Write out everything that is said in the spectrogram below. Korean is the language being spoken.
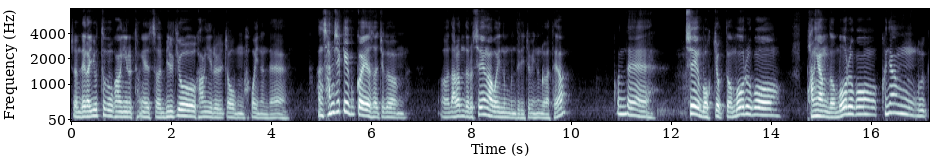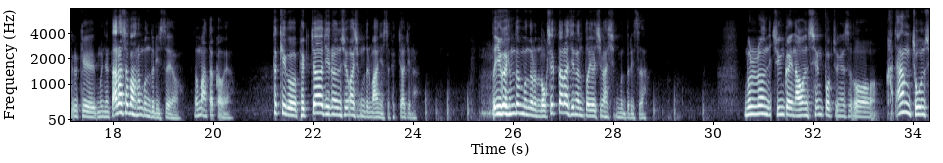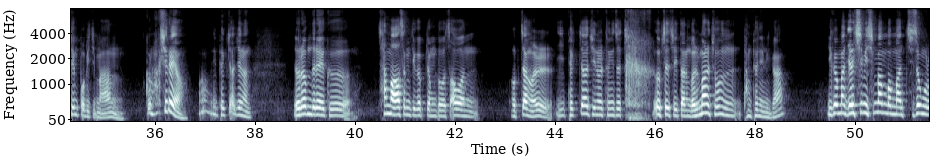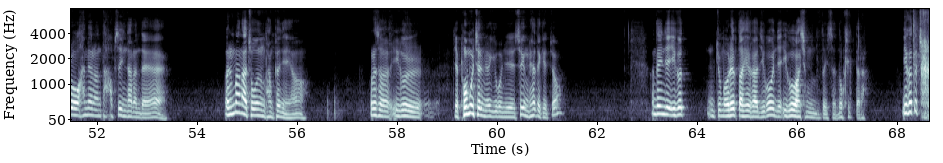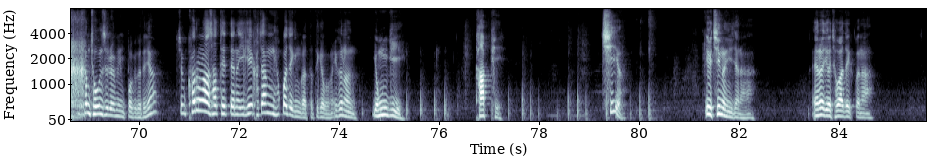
좀 내가 유튜브 강의를 통해서 밀교 강의를 좀 하고 있는데 한 30개 국가에서 지금 어, 나름대로 수행하고 있는 분들이 좀 있는 것 같아요. 근데 수행 목적도 모르고 방향도 모르고 그냥 이렇게 뭐냐 따라서만 하는 분들이 있어요. 너무 안타까워요. 특히 그 백자지는 수행하신 분들 많이 있어요. 백자지는. 또 이거 힘든 분들은 녹색 따라지는 또 열심히 하신 분들이 있어. 물론 지금까지 나온 수행법 중에서도 가장 좋은 수행법이지만 그건 확실해요. 어? 이 백자지는 여러분들의 그 참아성 직업 정도 쌓아온 업장을 이 백자진을 통해서 탁 없앨 수 있다는 거 얼마나 좋은 방편입니까? 이것만 열심히 10만 번만 지성으로 하면은 다 없어진다는데 얼마나 좋은 방편이에요. 그래서 이걸 이제 보물처럼 여기고 이제 수행을 해야 되겠죠. 근데 이제 이것 좀 어렵다 해가지고 이제 이거 하신 분들도 있어요. 녹색 따라. 이것도 참 좋은 수련법이거든요. 지금 코로나 사태 때는 이게 가장 효과적인 것 같아. 어떻게 보면 이거는 용기, 가피, 치유. 이거 진원이잖아. 에너지가 저하됐거나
